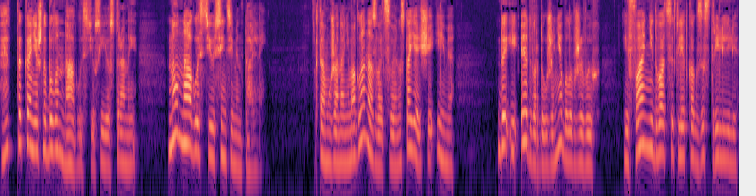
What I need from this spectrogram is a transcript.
Это, конечно, было наглостью с ее стороны, но наглостью сентиментальной. К тому же она не могла назвать свое настоящее имя. Да и Эдварда уже не было в живых, и Фанни двадцать лет как застрелили.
